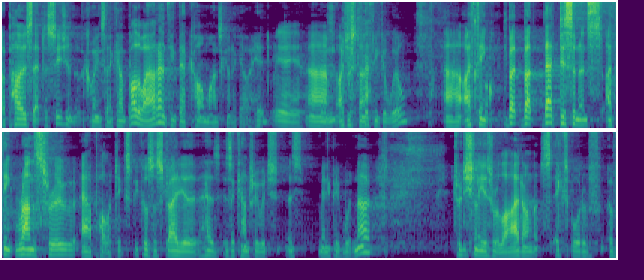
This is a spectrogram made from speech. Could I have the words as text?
oppose that decision that the Queensland government. By the way, I don't think that coal mine's going to go ahead. Yeah, yeah. Um, I just don't think it will. Uh, I think, but but that dissonance, I think, runs through our politics because Australia has, is a country which, as many people would know, traditionally has relied on its export of, of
